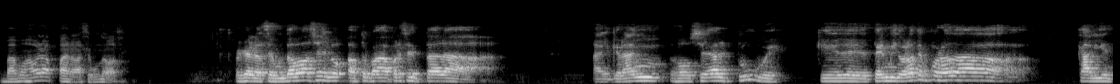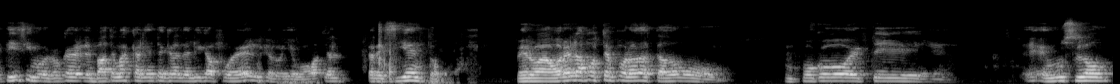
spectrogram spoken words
Vamos ahora para la segunda base. Ok, la segunda base lo, va a presentar a, al gran José Altuve, que terminó la temporada calientísimo. Creo que el bate más caliente en Grandes Ligas fue él, que lo llevó a batear 300. Pero ahora en la postemporada ha estado un poco este, en un slump.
